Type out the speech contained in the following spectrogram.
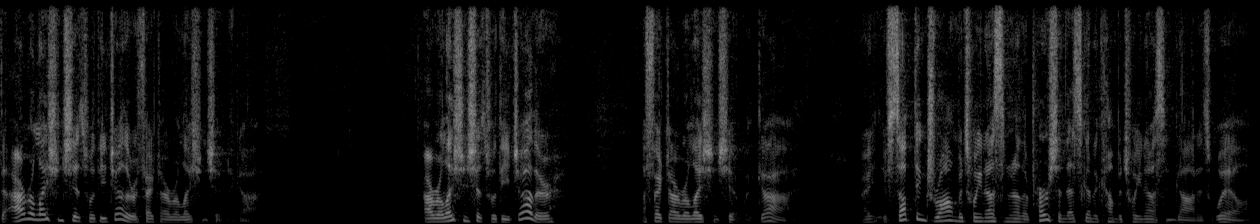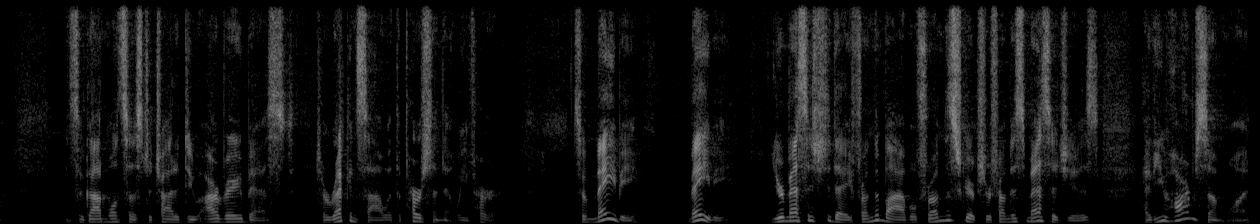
that our relationships with each other affect our relationship to God. Our relationships with each other affect our relationship with God. Right? If something's wrong between us and another person, that's going to come between us and God as well. And so God wants us to try to do our very best to reconcile with the person that we've hurt. So maybe, maybe your message today from the Bible, from the scripture, from this message is have you harmed someone?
